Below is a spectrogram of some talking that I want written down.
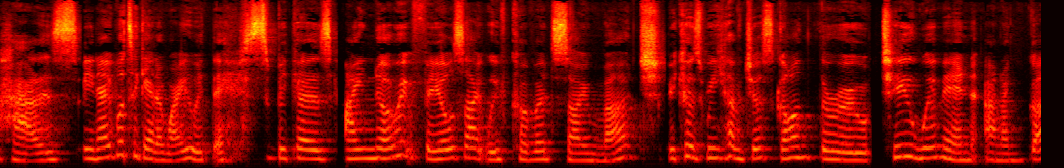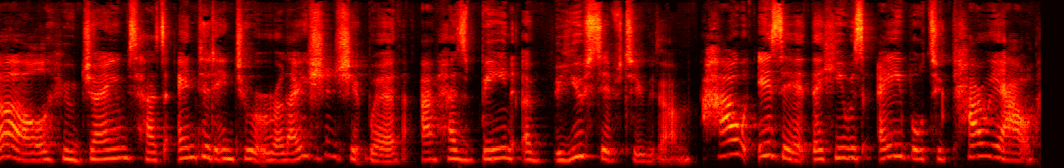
has been able to get away with this because I know it feels like we've covered so much because we have just gone through two women and a girl who James has entered into a relationship with and has been abusive to them. How is it that he was able to carry out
